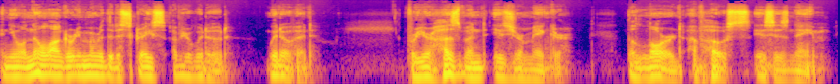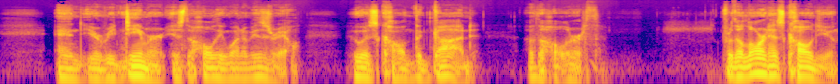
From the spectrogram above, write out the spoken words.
and you will no longer remember the disgrace of your widowed widowhood. For your husband is your maker, the Lord of hosts is his name, and your Redeemer is the Holy One of Israel who is called the God of the whole earth. For the Lord has called you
